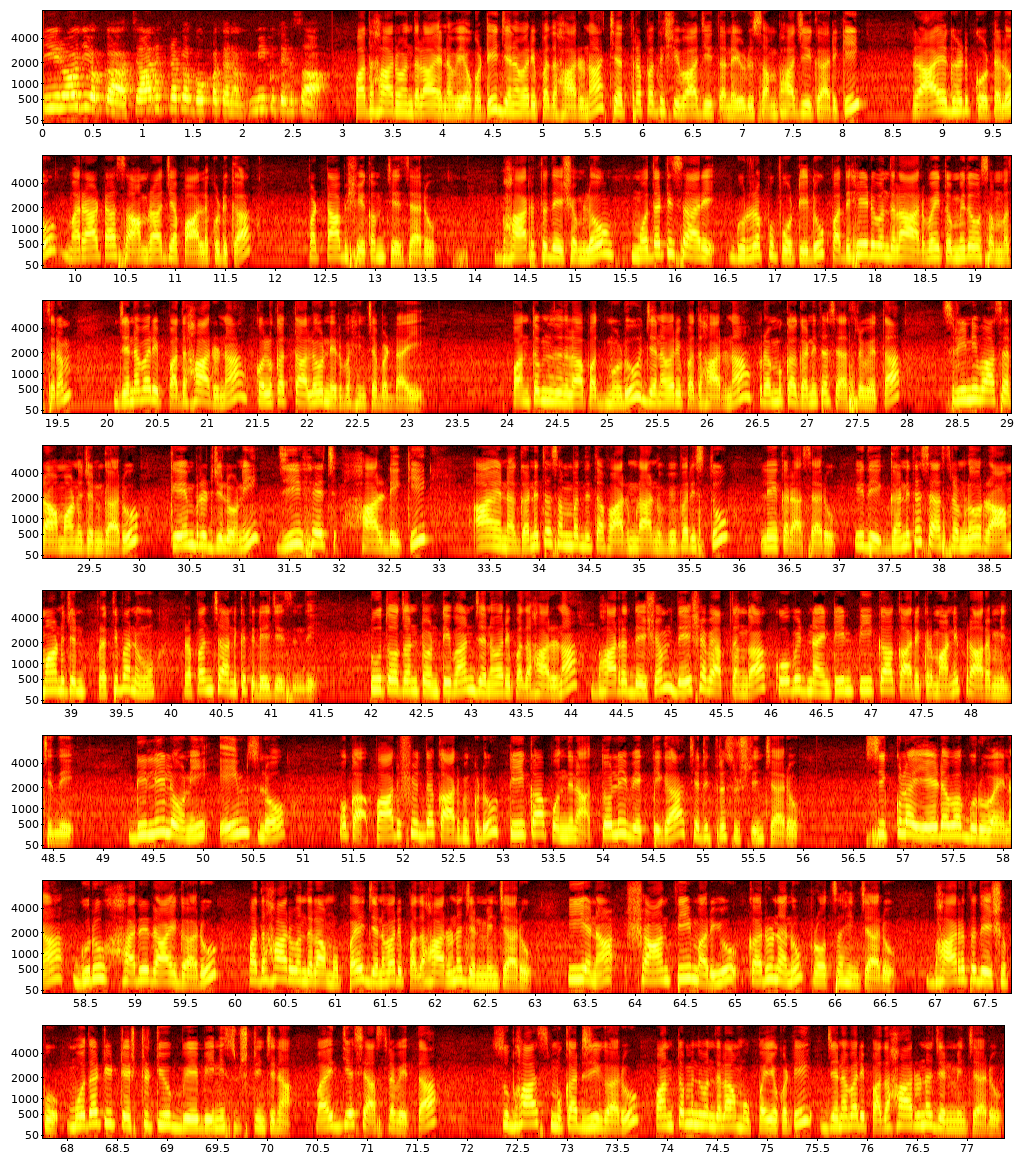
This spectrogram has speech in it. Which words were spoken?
ఈ రోజు యొక్క చారిత్రక గొప్పతనం మీకు తెలుసా? పదహారు వందల ఎనభై ఒకటి జనవరి పదహారున ఛత్రపతి శివాజీ తనయుడు సంభాజీ గారికి రాయగఢ్ కోటలో మరాఠా సామ్రాజ్య పాలకుడిగా పట్టాభిషేకం చేశారు. భారతదేశంలో మొదటిసారి గుర్రపు పోటీలు పదిహేడు వందల అరవై తొమ్మిదవ సంవత్సరం జనవరి పదహారున కోల్కత్తాలో నిర్వహించబడ్డాయి. పంతొమ్మిది వందల పదమూడు జనవరి పదహారున ప్రముఖ గణిత శాస్త్రవేత్త శ్రీనివాస రామానుజన్ గారు కేంబ్రిడ్జ్లోని జీహెచ్ హార్డీకి ఆయన గణిత సంబంధిత ఫార్ములాను వివరిస్తూ లేఖ రాశారు. ఇది గణిత శాస్త్రంలో రామానుజన్ ప్రతిభను ప్రపంచానికి తెలియజేసింది. టూ థౌజండ్ ట్వంటీ వన్ జనవరి పదహారున భారతదేశం దేశవ్యాప్తంగా కోవిడ్ నైన్టీన్ టీకా కార్యక్రమాన్ని ప్రారంభించింది. ఢిల్లీలోని ఎయిమ్స్లో ఒక పారిశుద్ధ కార్మికుడు టీకా పొందిన తొలి వ్యక్తిగా చరిత్ర సృష్టించారు. సిక్కుల ఏడవ గురువైన గురు హరిరాయ్ గారు పదహారు వందల ముప్పై జనవరి పదహారున జన్మించారు. ఈయన శాంతి మరియు కరుణను ప్రోత్సహించారు. భారతదేశపు మొదటి టెస్ట్ ట్యూబ్ బేబీని సృష్టించిన వైద్య శాస్త్రవేత్త సుభాష్ ముఖర్జీ గారు పంతొమ్మిది వందల ముప్పై ఒకటి జనవరి పదహారున జన్మించారు.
